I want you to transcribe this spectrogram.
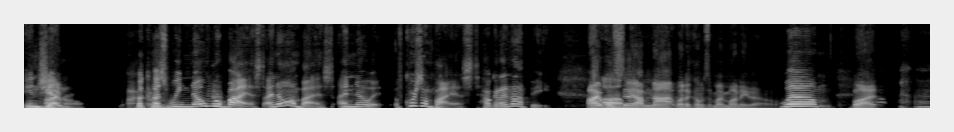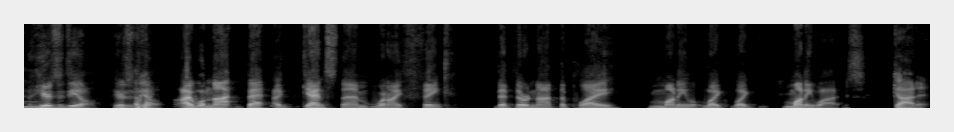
in general I- because um, we know we're biased. I know I'm biased. I know it. Of course I'm biased. How could I not be? I will say um, I'm not when it comes to my money, though. Well, But here's the deal. Here's the Okay. deal. I will not bet against them when I think that they're not the play money, like like money wise. got it.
